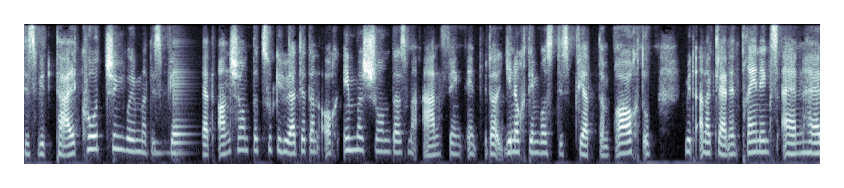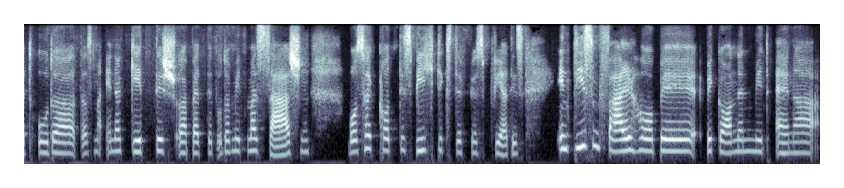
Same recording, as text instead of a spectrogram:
das Vital-Coaching, wo ich mir das mhm. Pferd anschaue. Und dazu gehört ja dann auch immer schon, dass man anfängt, entweder je nachdem, was das Pferd dann braucht, ob mit einer kleinen Trainingseinheit oder dass man energetisch arbeitet oder mit Massagen, was halt gerade das Wichtigste fürs Pferd ist. In diesem Fall habe ich begonnen mit einer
